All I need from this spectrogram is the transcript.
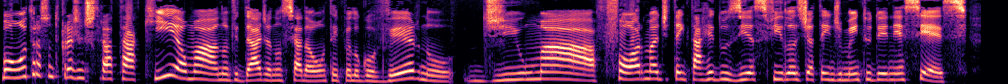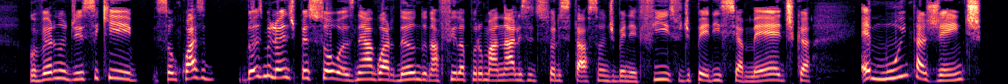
Bom, outro assunto para a gente tratar aqui é uma novidade anunciada ontem pelo governo de uma forma de tentar reduzir as filas de atendimento do INSS. O governo disse que são quase 2 milhões de pessoas né, aguardando na fila por uma análise de solicitação de benefício, de perícia médica. É muita gente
